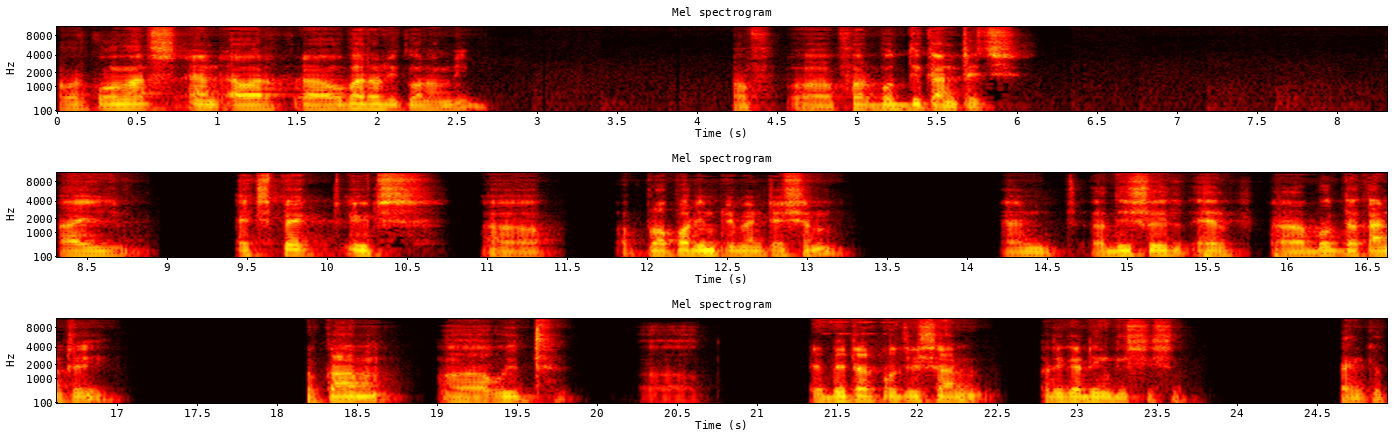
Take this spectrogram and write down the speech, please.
our commerce, and our uh, overall economy of uh, for both the countries. I expect its uh, proper implementation, and uh, this will help uh, both the country to come uh, with a better position regarding this issue. Thank you.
